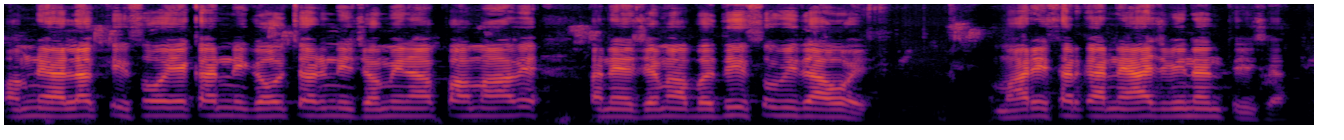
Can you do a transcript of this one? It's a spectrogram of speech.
અમને અલગથી સો એકરની ગૌચરની જમીન આપવામાં આવે અને જેમાં બધી સુવિધા હોય. મારી સરકારને આ જ વિનંતી છે.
